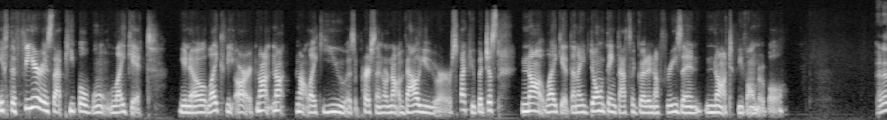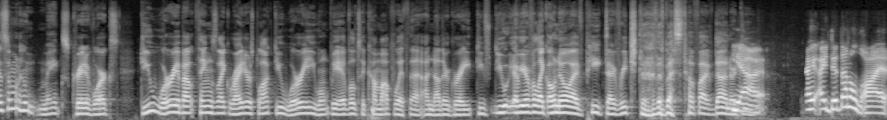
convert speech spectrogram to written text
if the fear is that people won't like it, you know like the art not not not like you as a person or not value you or respect you but just not like it then i don't think that's a good enough reason not to be vulnerable and as someone who makes creative works do you worry about things like writer's block? Do you worry you won't be able to come up with uh, another great? Do you, do you, have you ever like, oh no, I've peaked, I've reached the, the best stuff I've done? yeah, you... I, I did that a lot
